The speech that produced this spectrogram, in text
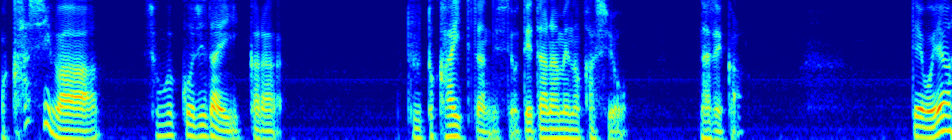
ま歌詞は小学校時代からずっと書いてたんですよ。デタラメの歌詞を。なぜか。で、親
